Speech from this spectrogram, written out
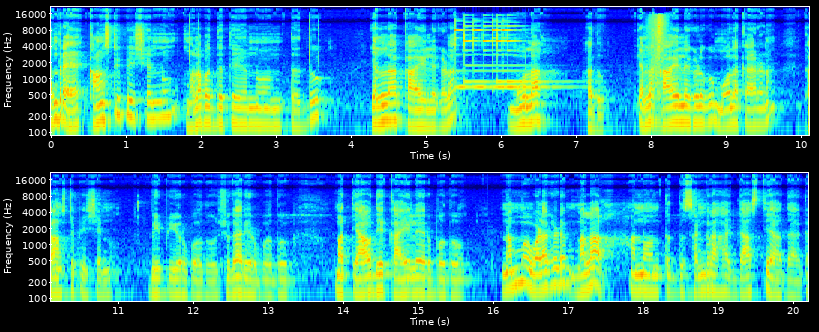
ಅಂದರೆ ಕಾನ್ಸ್ಟಿಪೇಷನ್ನು ಮಲಬದ್ಧತೆ ಅನ್ನುವಂಥದ್ದು ಎಲ್ಲ ಕಾಯಿಲೆಗಳ ಮೂಲ ಅದು. ಎಲ್ಲ ಕಾಯಿಲೆಗಳಿಗೂ ಮೂಲ ಕಾರಣ ಕಾನ್ಸ್ಟಿಪೇಷನ್ನು ಬಿ ಪಿ ಇರ್ಬೋದು, ಶುಗರ್ ಇರ್ಬೋದು, ಮತ್ತು ಯಾವುದೇ ಕಾಯಿಲೆ ಇರ್ಬೋದು. ನಮ್ಮ ಒಳಗಡೆ ಮಲ ಅನ್ನುವಂಥದ್ದು ಸಂಗ್ರಹ ಜಾಸ್ತಿ ಆದಾಗ,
